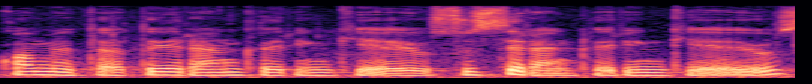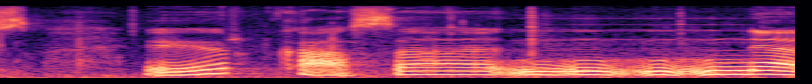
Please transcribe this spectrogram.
komitetai renka rinkėjus, susirenka rinkėjus ir kasa ne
